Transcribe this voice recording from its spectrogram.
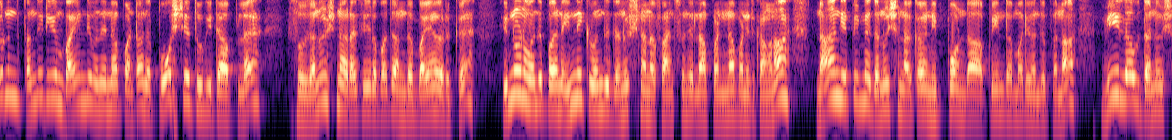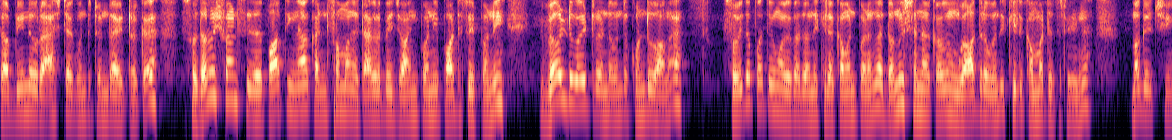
தொடர்ந்து தந்திரியும் பயந்து வந்து என்ன பண்ணிட்டோம் அந்த போஸ்டே தூக்கிட்டாப்பில். ஸோ தனுஷ் நான் ரசிகரை பார்த்து அந்த பயம் இருக்குது இன்னொன்று வந்து பார்த்தீங்கன்னா இன்றைக்கி வந்து தனுஷ் நான் ஃபேன்ஸ் வந்து எல்லாம் பண்ண என்ன பண்ணியிருக்காங்கன்னா நாங்கள் எப்பயுமே தனுஷ் அண்ணாக்காக நிப்போண்டா அப்படின்ற மாதிரி வந்து பண்ணால் வி லவ் தனுஷ் அப்படின்னு ஒரு ஹேஷ்டேக் வந்து ட்ரெண்ட் ஆகிட்டு இருக்கு. ஸோ தனுஷ் ஃபேன்ஸ் இதை பார்த்தீங்கன்னா கன்ஃபார்மாக அந்த டேக்கில் போய் ஜாயின் பண்ணி பார்ட்டிசிபேட் பண்ணி வேர்ல்டு வைட் ட்ரெண்டை வந்து கொண்டு வாங்க. ஸோ இதை பற்றி உங்களுக்கு அதை வந்து கீழே கமெண்ட் பண்ணுங்கள் தனுஷ் அண்ணாக்காக உங்கள் ஆதரவு வந்து கீழே கமெண்ட் எடுத்துருக்கீங்க மகிழ்ச்சி.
